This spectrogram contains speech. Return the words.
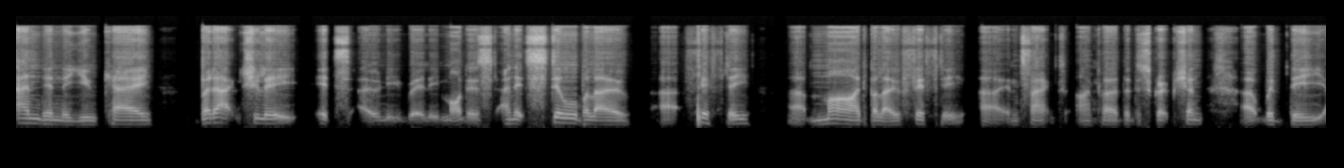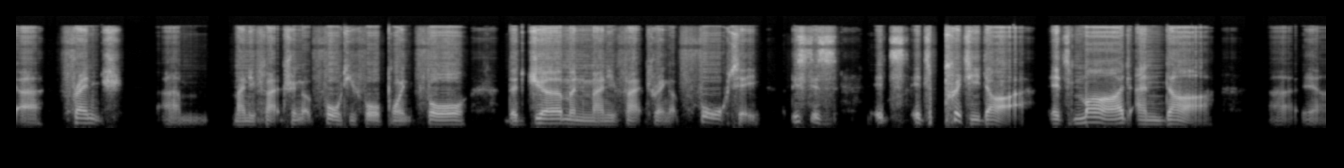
and in the UK, but actually it's only really modest and it's still below uh, 50, uh, marred below 50. Uh, in fact, I've heard the description uh, with the uh, French um, manufacturing at 44.4, the German manufacturing at 40. This is, it's, it's pretty dire. It's marred and dire. Uh, yeah.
